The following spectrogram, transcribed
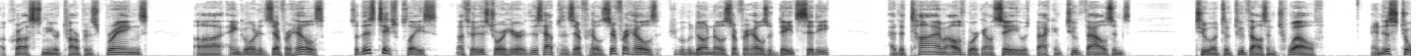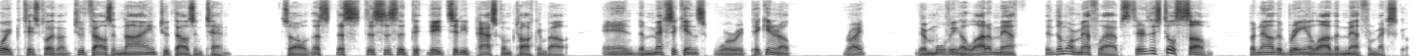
across to New York Tarpon Springs, uh, and going to Zephyrhills. So this takes place. That's why this story here. This happens in Zephyrhills. Zephyr Hills. People who don't know Zephyrhills or Dade City. At the time I was working, I'll say it was back in 2000 to uh, to 2012, and this story takes place in 2009, 2010. So that's that's this is the Dade City Pasco I'm talking about, and the Mexicans were picking it up, right? They're moving a lot of meth. There's no more meth labs. There, there's still some, but now they're bringing a lot of the meth from Mexico.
